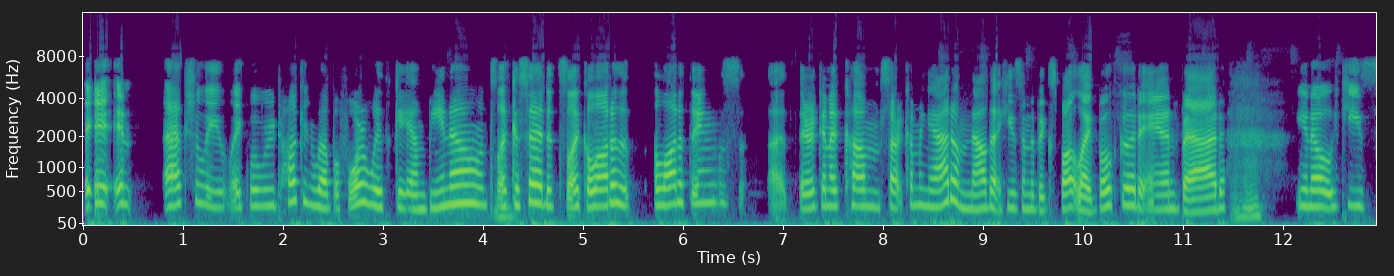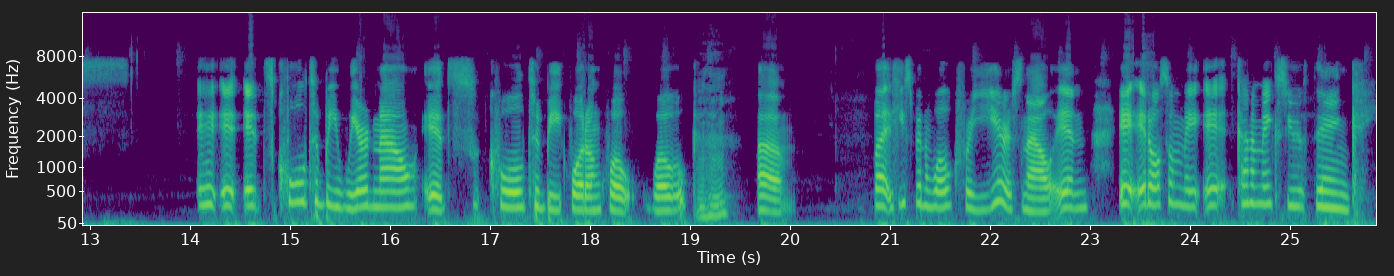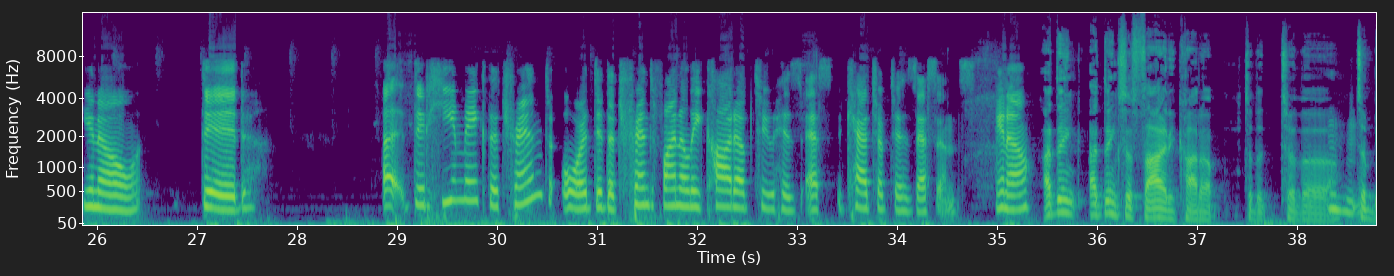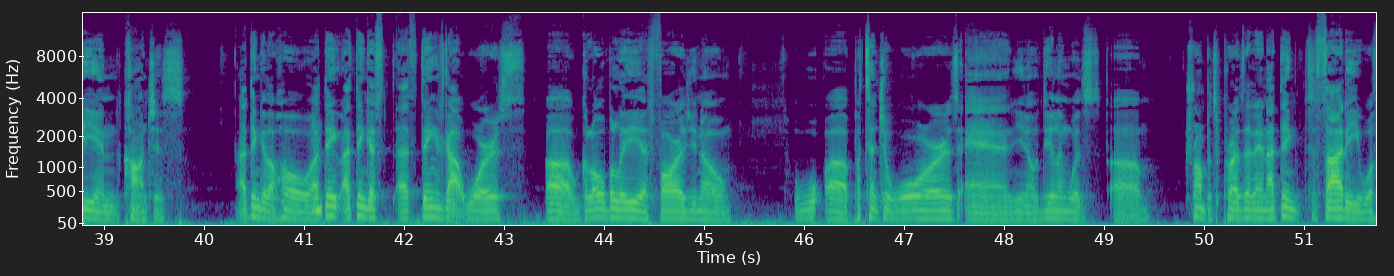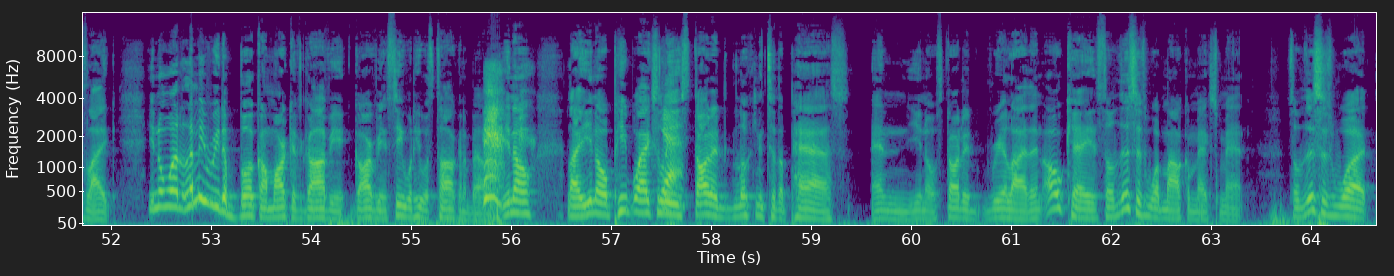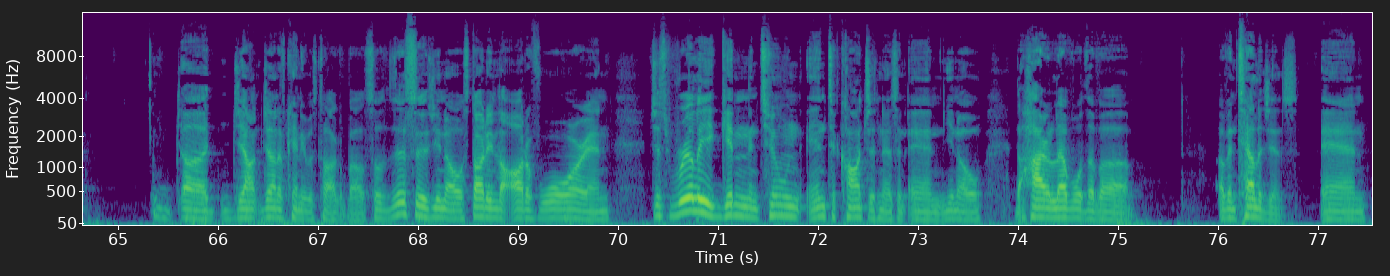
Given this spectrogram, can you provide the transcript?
it, and actually, like what we were talking about before with Gambino, it's like I said, it's like a lot of a lot of things. Uh, they're gonna come start coming at him now that he's in the big spotlight, both good and bad. hmm You know, he's. It, it, it's cool to be weird now. It's cool to be quote unquote woke. hmm Um, but he's been woke for years now, and it, it also make it kind of makes you think, you know, did uh, did he make the trend, or did the trend finally caught up to his es- catch up to his essence? You know? I think I think society caught up to the to the Mhm. to being conscious. I think of the whole. I think I think as as things got worse uh, globally, as far as you know, w- uh, potential wars and you know dealing with um, Trump as president, I think society was like, you know what? Let me read a book on Marcus Garvey, Garvey and see what he was talking about. you know, like you know, people actually Yeah. started looking to the past and you know started realizing, okay, so this is what Malcolm X meant. So this is what uh, John, John F. Kennedy was talking about. So this is, you know, starting the art of war and just really getting in tune into consciousness and, and you know the higher levels of uh of intelligence. And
